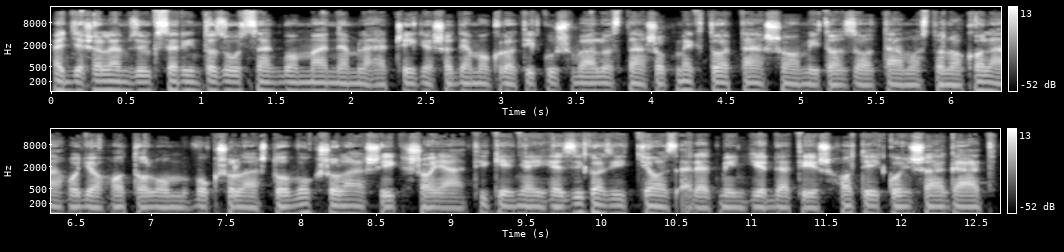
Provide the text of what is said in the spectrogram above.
Egyes elemzők szerint az országban már nem lehetséges a demokratikus választások megtartása, amit azzal támasztanak alá, hogy a hatalom voksolástól voksolásig saját igényeihez igazítja az eredményhirdetés hatékonyságát.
